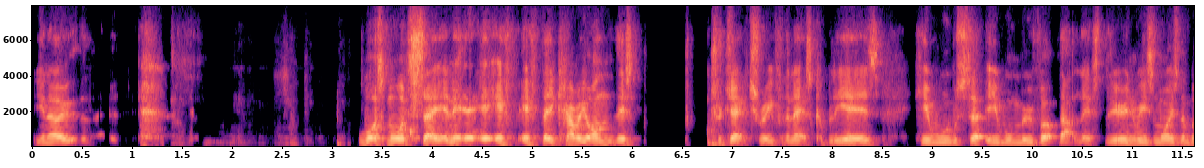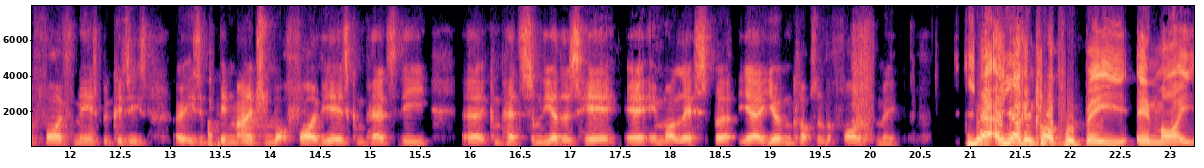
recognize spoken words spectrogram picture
You know, what's more to say? And if if they carry on this trajectory for the next couple of years, he will he will move up that list. The only reason why he's number five for me is because he's uh, he's been managing what five years compared to the uh, compared to some of the others here uh, in my list. But yeah, Jurgen Klopp's number five for me. Yeah, and Jurgen Klopp would be in my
